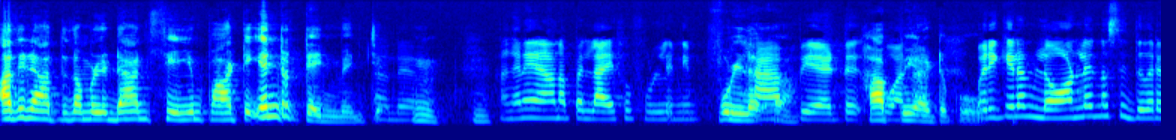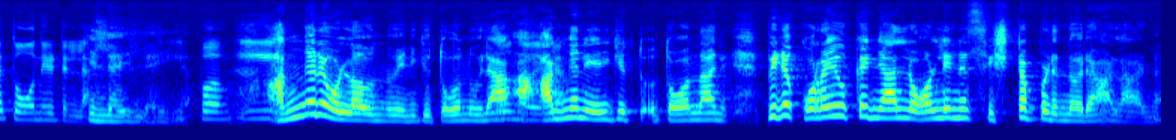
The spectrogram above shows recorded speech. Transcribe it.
അതിനകത്ത് നമ്മൾ ഡാൻസ് ചെയ്യും പാട്ട് എന്റർടൈൻമെന്റ് അങ്ങനെയാണ് അപ്പൊ ലൈഫ് ഫുൾ ഇനി ഹാപ്പി ആയിട്ട് ഹാപ്പി ആയിട്ട് പോകും. ഒരിക്കലും ലോൺലിനെസ് ഇതുവരെ തോന്നിയിട്ടില്ല. ഇല്ല ഇല്ല ഇല്ല. അങ്ങനെയുള്ള ഒന്നും എനിക്ക് തോന്നൂല. അങ്ങനെ എനിക്ക് തോന്നാൻ. പിന്നെ കുറേയൊക്കെ ഞാൻ ലോൺലിനെസ് ഇഷ്ടപ്പെടുന്ന ഒരാളാണ്.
